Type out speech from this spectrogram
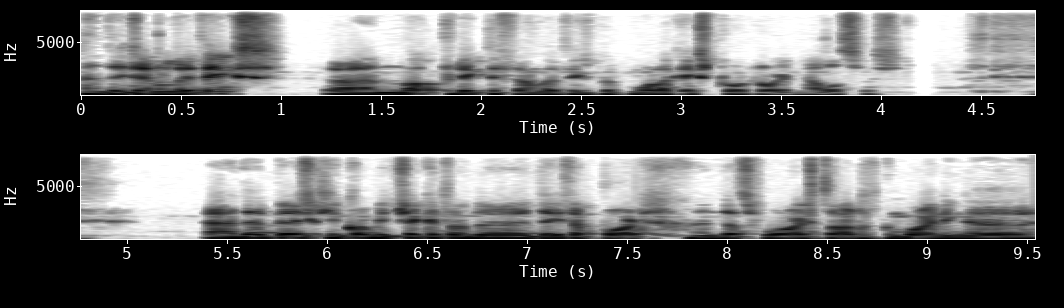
and data analytics, uh, not predictive analytics, but more like exploratory analysis. And that basically got me triggered on the data part, and that's where I started combining, uh,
